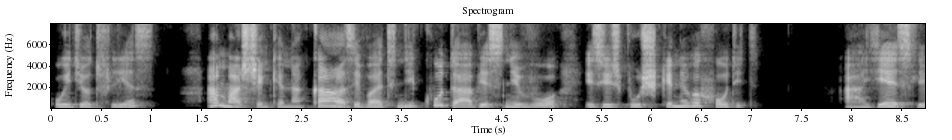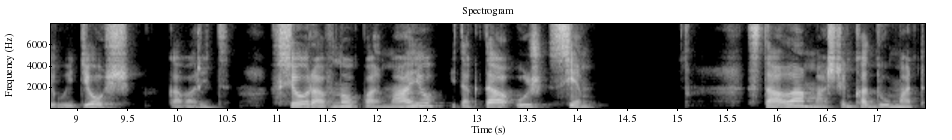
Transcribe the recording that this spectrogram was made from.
уйдет в лес, а Машенька наказывает никуда без него из избушки не выходит. А если уйдешь, говорит, все равно поймаю, и тогда уж семь. Стала Машенька думать,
